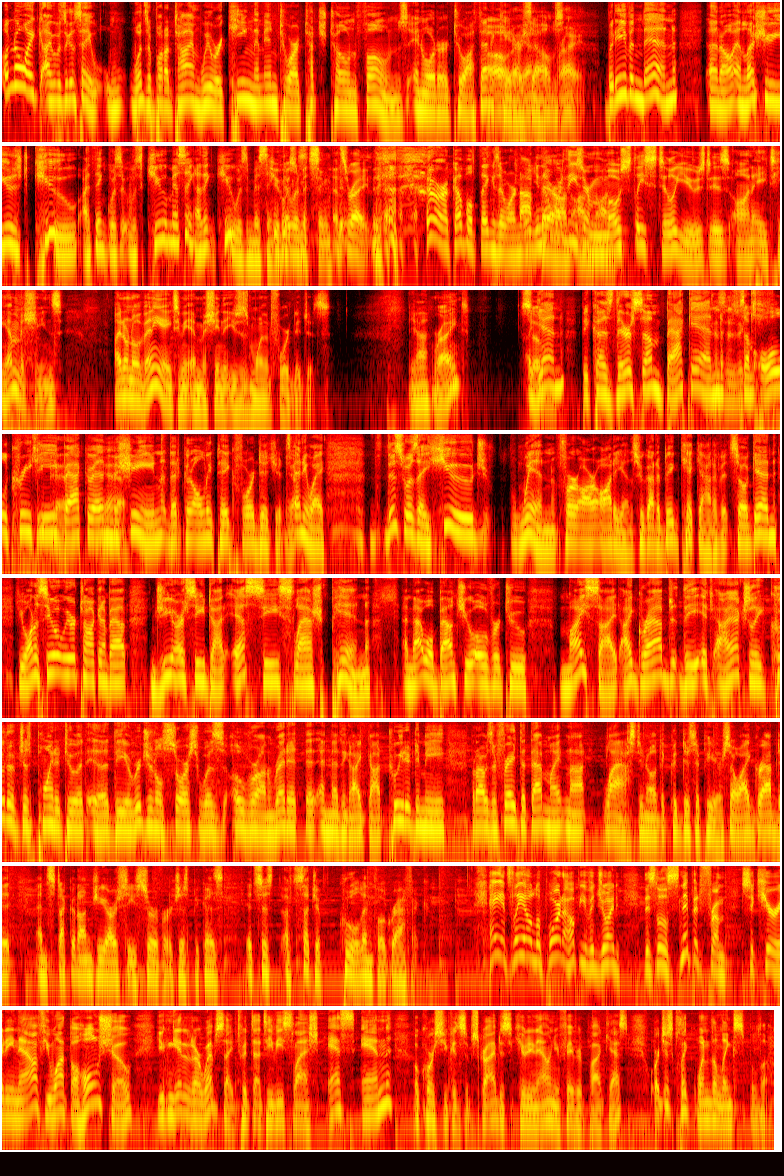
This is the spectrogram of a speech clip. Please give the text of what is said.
Oh no, I, I was going to say once upon a time we were keying them into our touch tone phones in order to authenticate Oh, yeah, ourselves. right. But even then, you know, unless you used Q, I think was it was Q missing. I think Q was missing. Q There was, missing. That's right. there were a couple things that were not you know there. where on- these on- are on- mostly still used is on ATM machines. I don't know of any ATM machine that uses more than four digits, Yeah. right? So- Again, because there's some back end, Because there's a some key- old creaky keypad. back end Yeah. machine that could only take four digits. Anyway, this was a huge win for our audience who got a big kick out of it. So again, if you want to see what we were talking about, grc.sc slash pin, and that will bounce you over to my site. I grabbed the, it, I actually could have just pointed to it. Uh, the original source was over on Reddit, and then I got tweeted to me, but I was afraid that that might not last, you know, that could disappear. So I grabbed it and stuck it on GRC server just because it's just a, such a cool infographic. Hey, it's Leo Laporte. I hope you've enjoyed this little snippet from Security Now. If you want the whole show, you can get it at our website, twit.tv slash SN. Of course, you can subscribe to Security Now on your favorite podcast or just click one of the links below.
